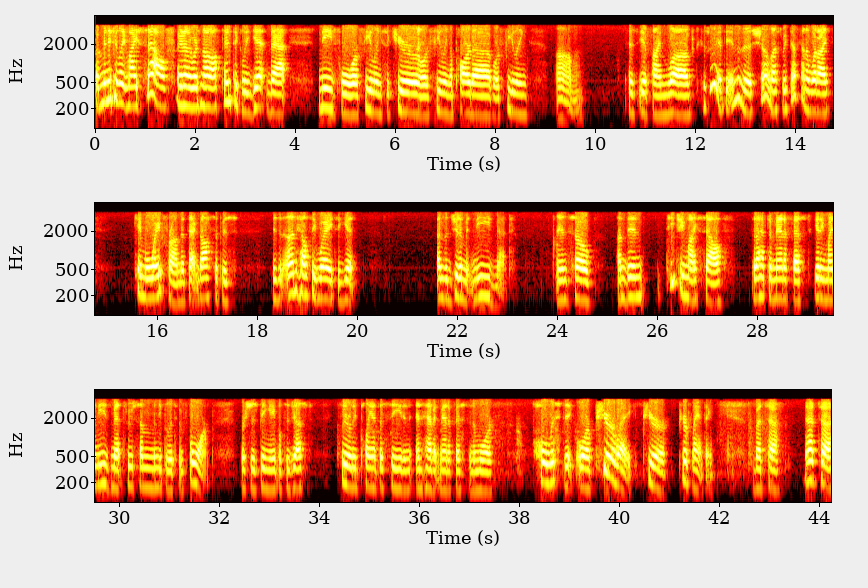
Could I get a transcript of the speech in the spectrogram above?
But manipulate myself, in other words, not authentically get that need for feeling secure or feeling a part of or feeling um as if I'm loved. Because really, at the end of the show last week, that's kind of what I came away from. That that gossip is is an unhealthy way to get a legitimate need met. And so I'm then teaching myself that I have to manifest getting my needs met through some manipulative form versus being able to just clearly plant a seed and, and have it manifest in a more holistic or pure way, pure pure planting. But uh, that uh,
